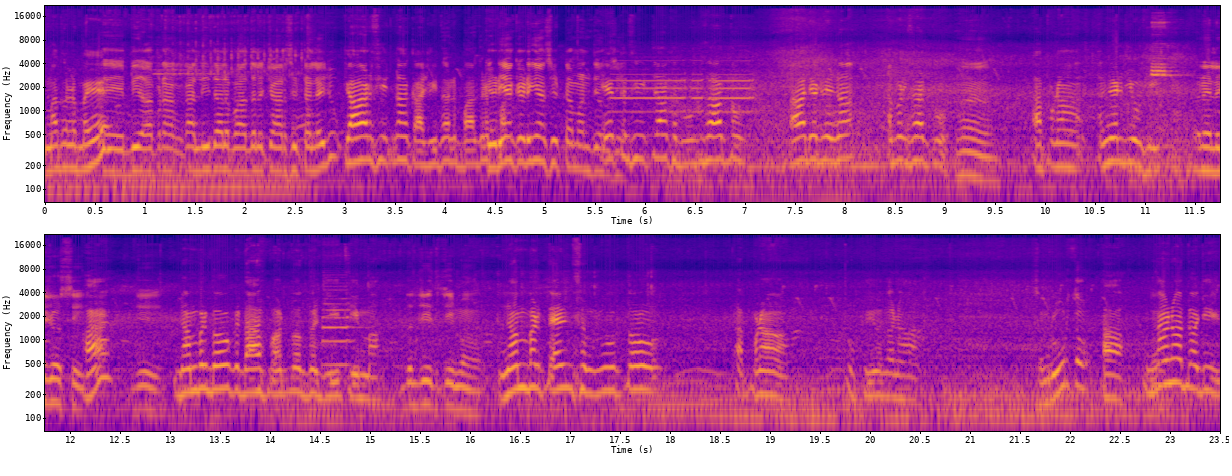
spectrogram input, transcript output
ਮਤਲਬ ਮੈਂ ਤੇ ਵੀ ਆਪਣਾ ਅਕਾਲੀ ਦਲ ਬਾਦਲ ਚਾਰ ਸੀਟਾਂ ਲੈ ਜੂ? ਚਾਰ ਸੀਟਾਂ ਅਕਾਲੀ ਦਲ ਬਾਦਲ। ਕਿਹੜੀਆਂ ਕਿਹੜੀਆਂ ਸੀਟਾਂ ਮੰਨਦੇ ਹੋ ਇੱਕ ਤੁਸੀਂ? ਸੀਟਾਂ ਖਡੂਰ ਸਾਹਿਬ ਤੋਂ ਆ ਜਿਹੜੇ ਨਾ ਅੰਮ੍ਰਿਤਸਰ ਤੋਂ। ਹਾਂ। ਆਪਣਾ ਅਨਿਲ ਜੋਸ਼ੀ। ਅਨਿਲ ਜੋਸ਼ੀ। ਹਾਂ? ਜੀ। ਨੰਬਰ 2 ਗੁਰਦਾਸਪੁਰ ਤੋਂ ਬਲਜੀਤ ਚੀਮਾ। ਦਲਜੀਤ ਚੀਮਾ। ਨੰਬਰ 3 ਸੰਗਰੂਰ ਤੋਂ ਆਪਣਾ ਨਾਮ ਸੰਗਰੂਰ ਤੋਂ? ਆ ਨਾ ਨਾ ਤੋਂ ਜੀ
